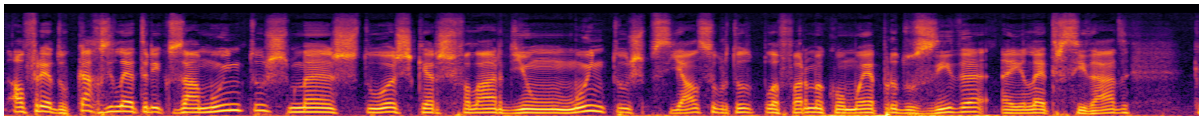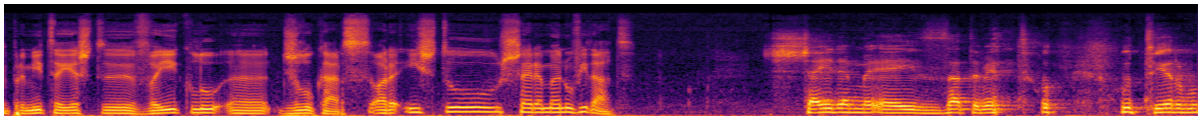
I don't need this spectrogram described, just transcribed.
Alfredo, carros elétricos há muitos, mas tu hoje queres falar de um muito especial, sobretudo pela forma como é produzida a eletricidade que permite a este veículo uh, deslocar-se. Ora, isto cheira-me a novidade. Cheira-me é exatamente o, o termo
